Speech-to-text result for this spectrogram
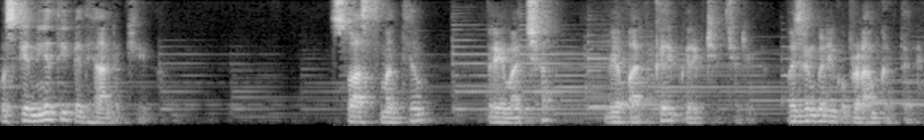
उसके नियति पे ध्यान रखिएगा। स्वास्थ्य मध्यम, प्रेम अच्छा व्यापार करीब करीब ठीक चलेगा। बजरंग बली को प्रणाम करते रहे।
